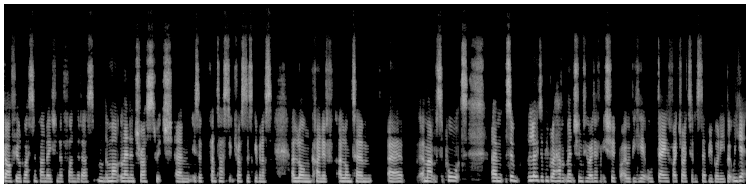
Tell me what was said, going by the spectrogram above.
Garfield Weston Foundation have funded us. The Mark Leonard Trust, which um, is a fantastic trust, has given us a long kind of a long term uh, amount of support. Um, so loads of people I haven't mentioned who I definitely should, but I would be here all day if I tried to list everybody. But we get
